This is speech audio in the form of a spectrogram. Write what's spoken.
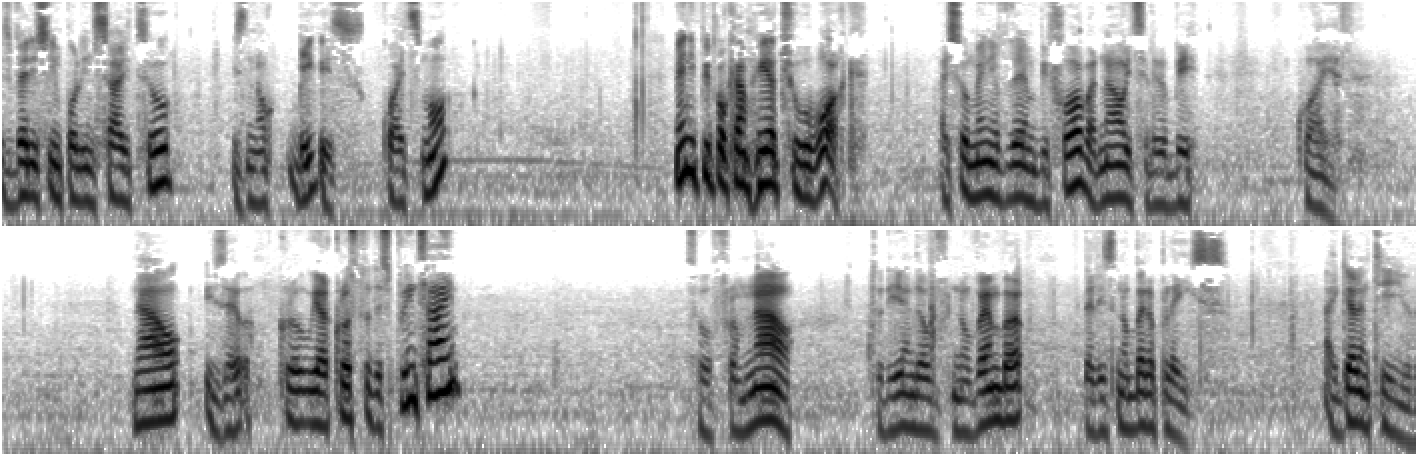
It's very simple inside too. It's not big, it's quite small. Many people come here to work. I saw many of them before, but now it's a little bit quiet. Now is a, we are close to the springtime. So from now to the end of November, there is no better place. I guarantee you.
